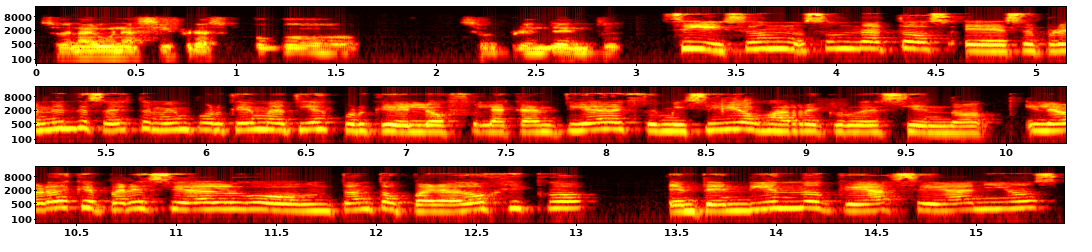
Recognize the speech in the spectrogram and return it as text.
Son algunas cifras un poco sorprendentes. Sí, son, son datos eh, sorprendentes, ¿sabes también por qué, Matías? Porque la cantidad de femicidios va recrudeciendo. Y la verdad es que parece algo un tanto paradójico, entendiendo que hace años,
